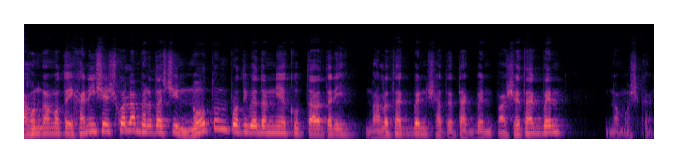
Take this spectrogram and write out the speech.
এখনকার মতো এখানেই শেষ করলাম, ফেরত আসছি নতুন প্রতিবেদন নিয়ে। খুব তাড়াতাড়ি ভালো থাকবেন, সাথে থাকবেন, পাশে থাকবেন। নমস্কার।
